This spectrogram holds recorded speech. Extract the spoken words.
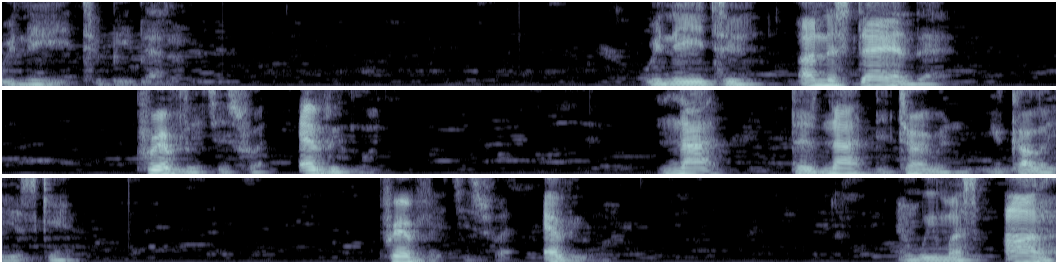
We need to be better. We need to understand that privilege is for everyone. Not does not determine your color of your skin. Privilege is for everyone. And we must honor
